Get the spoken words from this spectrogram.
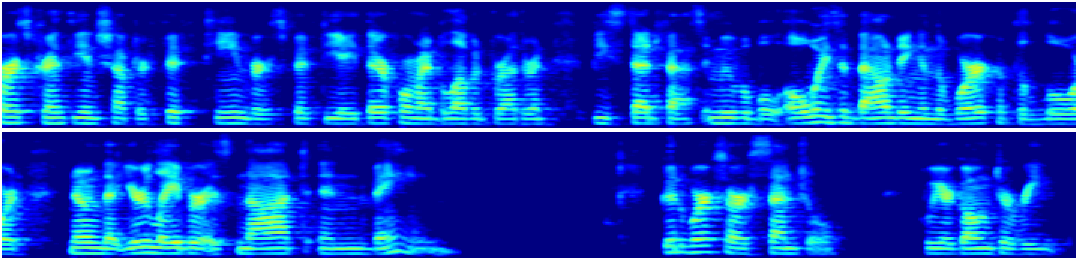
1 Corinthians chapter 15 verse 58 Therefore my beloved brethren be steadfast immovable always abounding in the work of the Lord knowing that your labor is not in vain. Good works are essential if we are going to reap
